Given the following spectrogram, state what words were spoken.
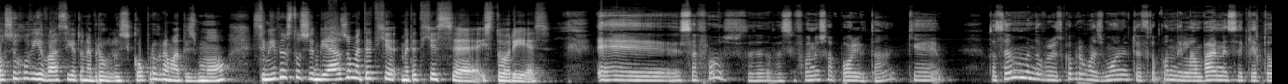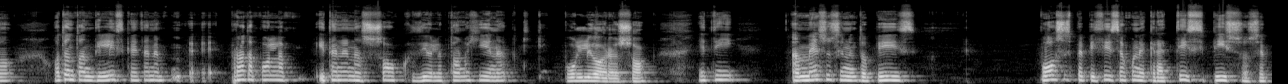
όσο έχω διαβάσει για τον ευρωγλωσσικό προγραμματισμό, συνήθως το συνδυάζω με, τέτοια, με τέτοιες ε, ιστορίες. Ε, σαφώς, θα, θα συμφωνήσω απόλυτα και το θέμα με τον ευρωβουλευτικό προγραμματισμό είναι ότι αυτό που αντιλαμβάνεσαι και το, όταν το αντιλήφθηκα ήταν ε, πρώτα απ' όλα ήταν ένα σοκ δύο λεπτών, όχι ένα πολύ ωραίο σοκ γιατί αμέσως συνειδητοποιείς πόσες πεπιθήσεις έχουν κρατήσει πίσω σε,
